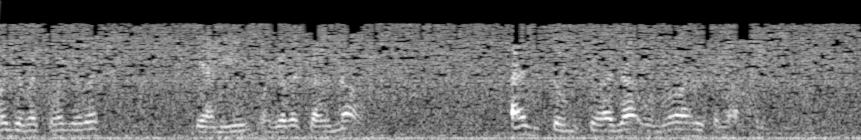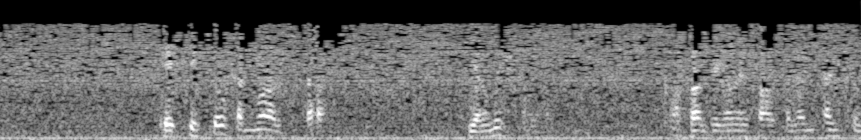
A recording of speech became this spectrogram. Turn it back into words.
وجبت وجبت يعني وجبت له النار أنتم شهداء الله في الأرض. كيف النار يوم القيامة قال في صلى الله عليه وسلم أنتم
